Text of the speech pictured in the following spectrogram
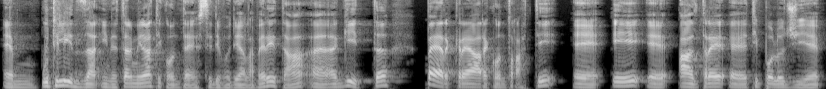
ehm, utilizza in determinati contesti, devo dire la verità, eh, Git per creare contratti eh, e eh, altre eh, tipologie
